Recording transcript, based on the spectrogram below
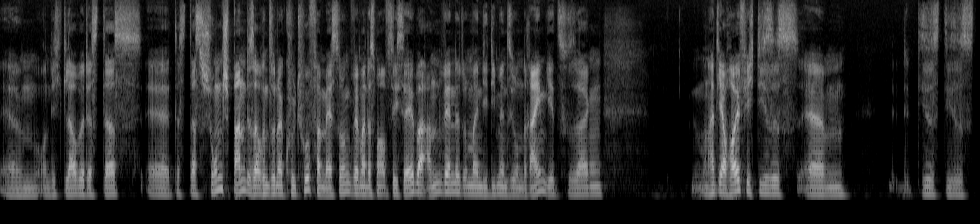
Ähm, und ich glaube, dass das, äh, dass das schon spannend ist, auch in so einer Kulturvermessung, wenn man das mal auf sich selber anwendet und mal in die Dimension reingeht, zu sagen, man hat ja häufig dieses, ähm, dieses, dieses,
